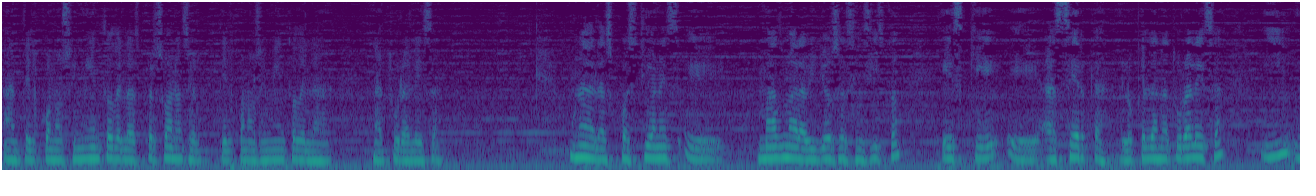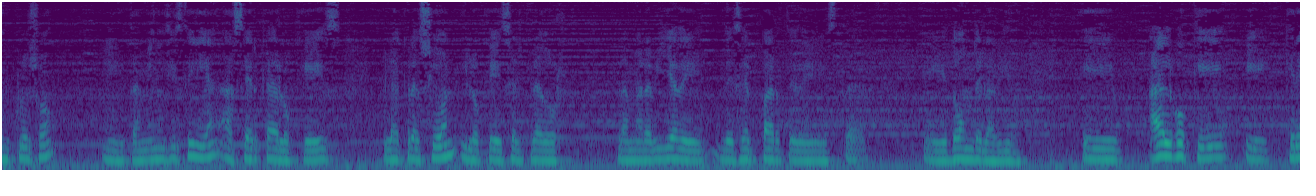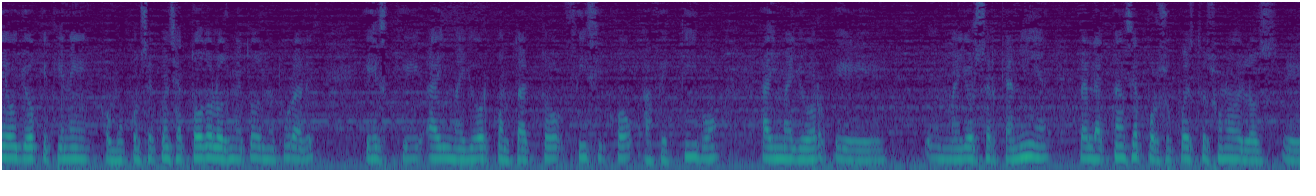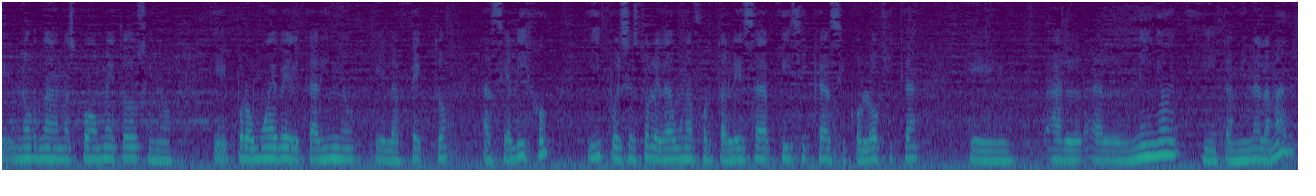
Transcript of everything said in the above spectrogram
ante el conocimiento de las personas el, conocimiento de la naturaleza una de las cuestiones eh, más maravillosas insisto es que acerca lo que es la naturaleza y incluso también insistiría acerca de lo que es la creación y lo que es el creador, la maravilla de, ser parte de este don de la vida. Eh, algo que eh, creo yo que tiene como consecuencia todos los métodos naturales es que hay mayor contacto físico, afectivo, hay mayor, mayor cercanía. La lactancia, por supuesto, es uno de los, no nada más como método, sino promueve el cariño, el afecto hacia el hijo y pues esto le da una fortaleza física, psicológica eh, al, niño y también a la madre.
